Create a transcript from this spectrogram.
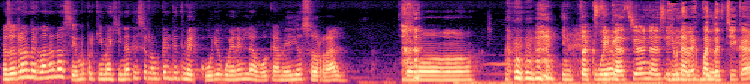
nosotros en verdad no lo hacemos porque imagínate se rompe el de mercurio, weón, en la boca, medio zorral. Como... Intoxicación así. y una vez Dios. cuando chica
